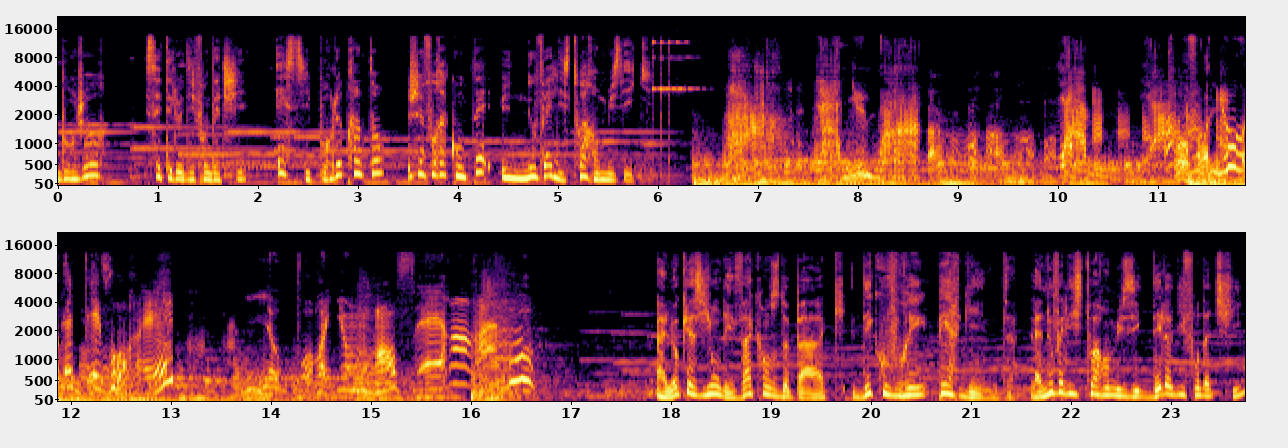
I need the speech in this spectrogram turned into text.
Bonjour, c'est Elodie Fondacci. Et si pour le printemps, je vous racontais une nouvelle histoire en musique? Pouvons-nous le dévorer. Nous pourrions en faire un ragoût. À l'occasion des vacances de Pâques, découvrez Per Gint, la nouvelle histoire en musique d'Elodie Fondacci,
